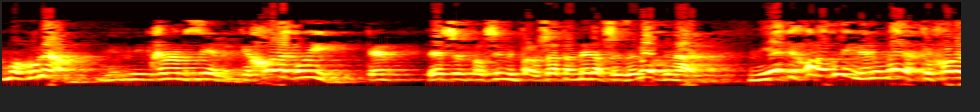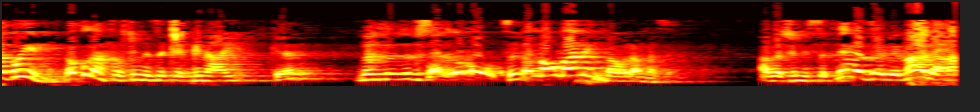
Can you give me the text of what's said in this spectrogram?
כמו כולם, מבחינה מסוימת, ככל הגויים, כן? יש שמפרשים מפרשת המלך שזה לא גנאי, נהיה ככל הגויים, נהיינו מלך ככל הגויים, לא כולם מפרשים את זה כגנאי, כן? וזה בסדר גמור, זה לא נורמלי בעולם הזה. אבל כשמסתכלים על זה למעלה,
